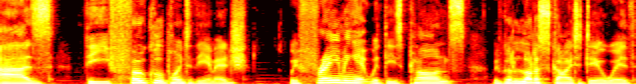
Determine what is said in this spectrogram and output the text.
as the focal point of the image. We're framing it with these plants. We've got a lot of sky to deal with.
